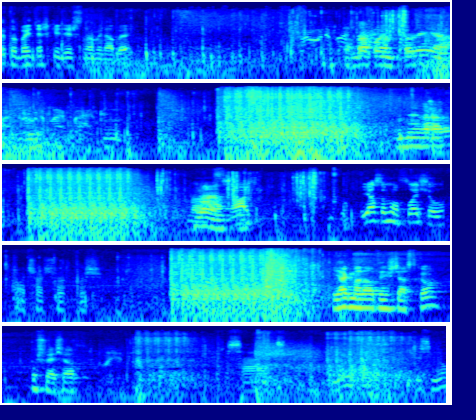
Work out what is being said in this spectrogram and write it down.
to bejteš, keď ideš s nami na B? Chyba poviem prvý a... Nevrátim. No jasne. Nice. Ja som ho flashol. Watch out, short push. Jak ma dal ten šťastko? Pušuješ ho. Side. No.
